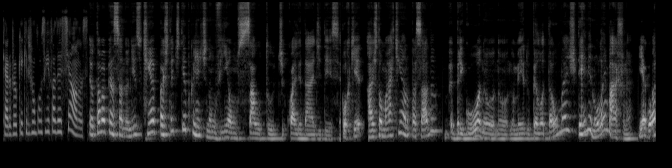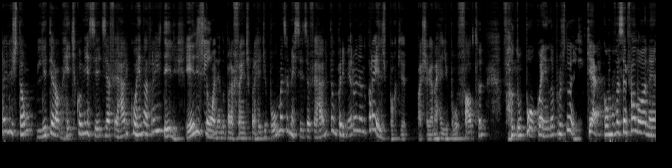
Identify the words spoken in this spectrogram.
Quero ver o que, que eles vão conseguir fazer esse ano. assim. Eu tava pensando nisso. Tinha bastante tempo que a gente não via um salto de qualidade desse. Porque a Aston Martin, ano passado, brigou no, no, no meio do pelotão, mas terminou lá embaixo, né? E agora eles estão literalmente com a Mercedes e a Ferrari correndo atrás deles. Eles estão olhando para frente para a Red Bull, mas a Mercedes e a Ferrari estão primeiro olhando para eles, porque para chegar na Red Bull falta, falta um pouco ainda para os dois. Que é, como você falou, né?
